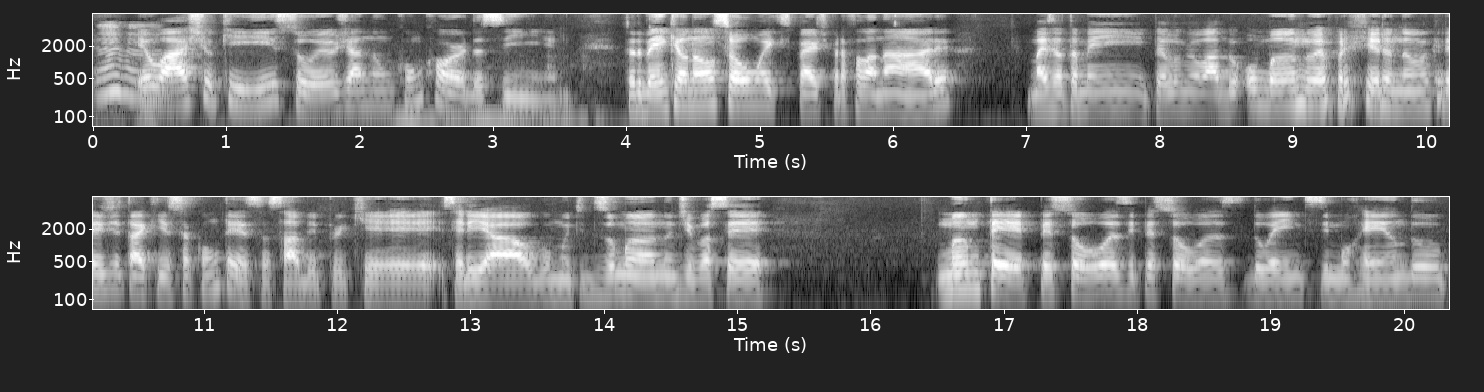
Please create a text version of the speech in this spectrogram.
Uhum. Eu acho que isso eu já não concordo, assim. Tudo bem que eu não sou um expert pra falar na área, mas eu também, pelo meu lado humano, eu prefiro não acreditar que isso aconteça, sabe? Porque seria algo muito desumano de você manter pessoas e pessoas doentes e morrendo.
